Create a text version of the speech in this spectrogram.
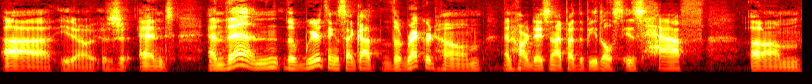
Uh, you know, it was, and and then the weird thing is, I got the record home, and Hard Day's Night by the Beatles is half um,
